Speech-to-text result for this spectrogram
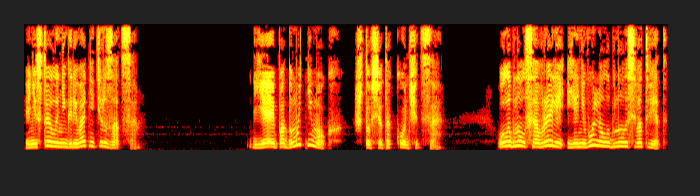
и не стоило ни горевать, ни терзаться. Я и подумать не мог, что все так кончится. Улыбнулся Аврелий, и я невольно улыбнулась в ответ.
